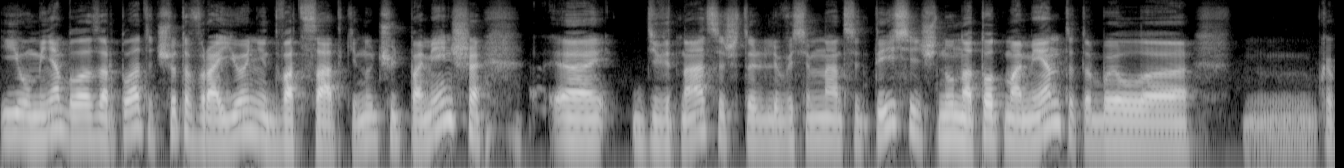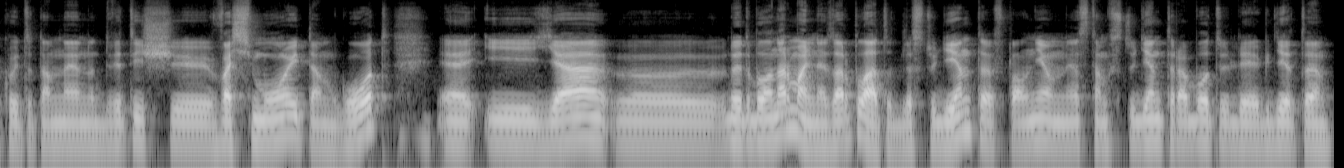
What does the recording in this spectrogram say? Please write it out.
и у меня была зарплата что-то в районе двадцатки, ну, чуть поменьше. 19, что ли, или 18 тысяч. Ну, на тот момент это был какой-то там, наверное, 2008 там год, и я, ну, это была нормальная зарплата для студента, вполне у меня там студенты работали где-то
